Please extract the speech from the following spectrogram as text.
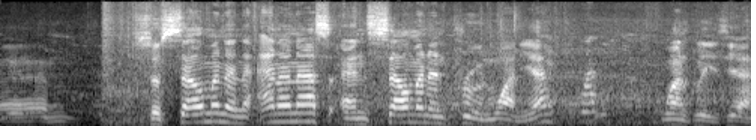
Um, so salmon and ananas and salmon and prune, one, yeah? One. One, please, yeah.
